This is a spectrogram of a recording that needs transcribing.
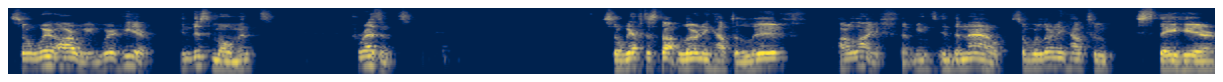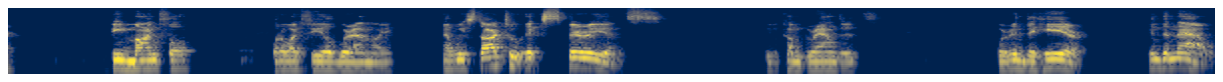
So where are we? We're here in this moment, present. So we have to start learning how to live our life. That means in the now. So we're learning how to stay here, be mindful. What do I feel? Where am I? And we start to experience. We become grounded. We're in the here, in the now.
